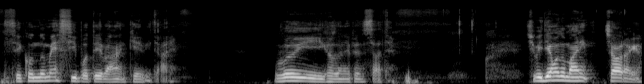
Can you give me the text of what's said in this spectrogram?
secondo me si poteva anche evitare. Voi cosa ne pensate? Ci vediamo domani, ciao raga!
